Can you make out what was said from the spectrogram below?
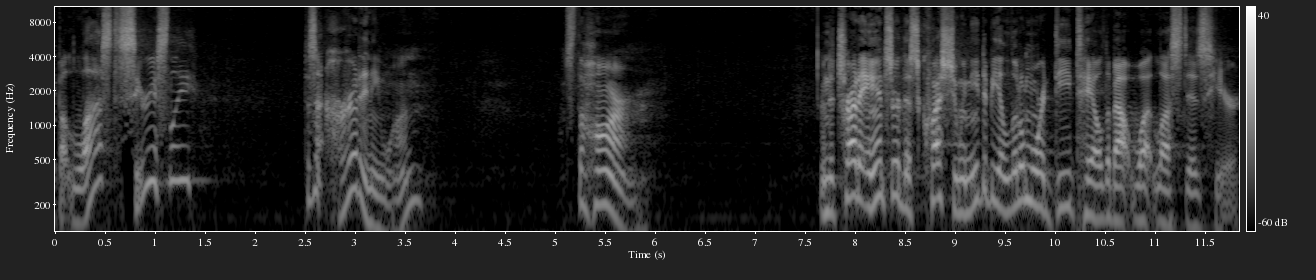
but lust, seriously? Doesn't hurt anyone. What's the harm? And to try to answer this question, we need to be a little more detailed about what lust is here.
